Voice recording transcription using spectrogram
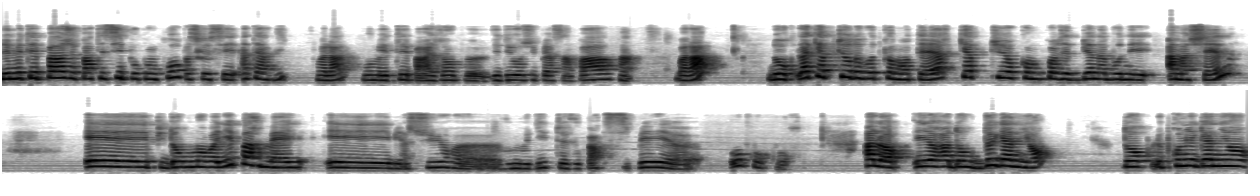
ne mettez pas je participe au concours parce que c'est interdit. Voilà, vous mettez par exemple euh, vidéo super sympa, enfin voilà. Donc la capture de votre commentaire, capture comme quoi vous êtes bien abonné à ma chaîne. Et puis donc vous m'envoyez par mail et bien sûr euh, vous me dites vous participez euh, au concours. Alors il y aura donc deux gagnants. Donc le premier gagnant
